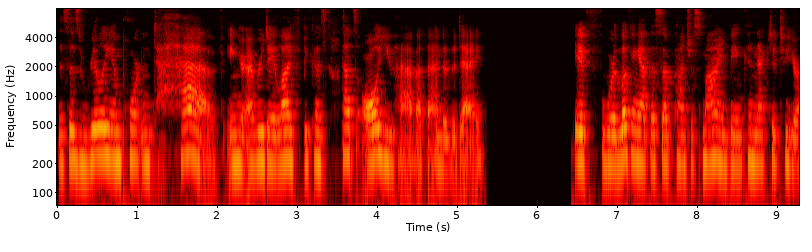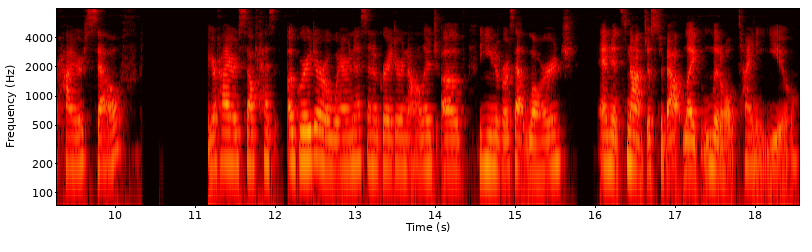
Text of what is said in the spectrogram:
This is really important to have in your everyday life because that's all you have at the end of the day if we're looking at the subconscious mind being connected to your higher self, your higher self has a greater awareness and a greater knowledge of the universe at large. And it's not just about like little tiny you.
